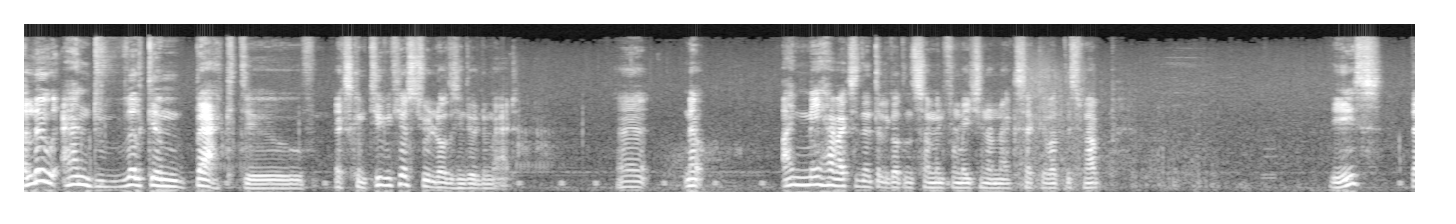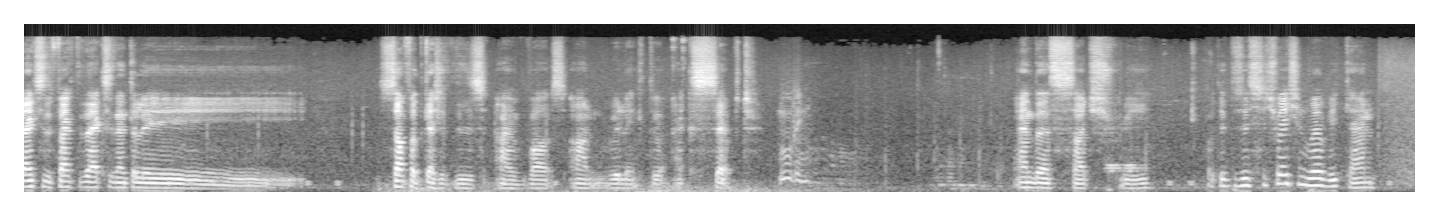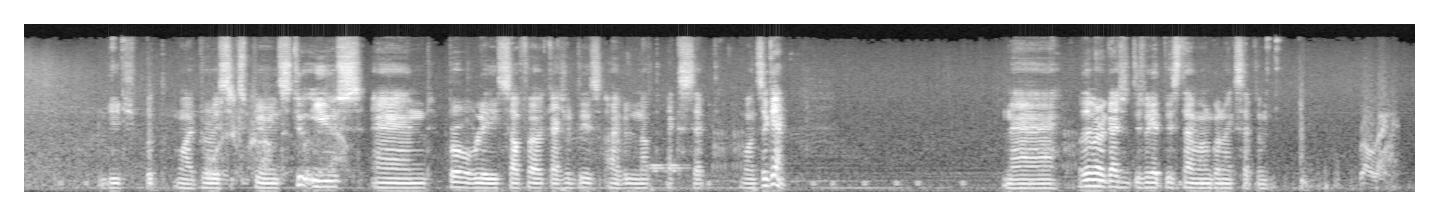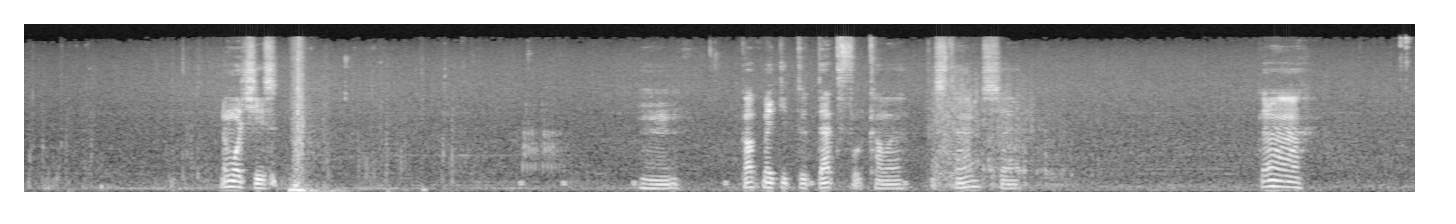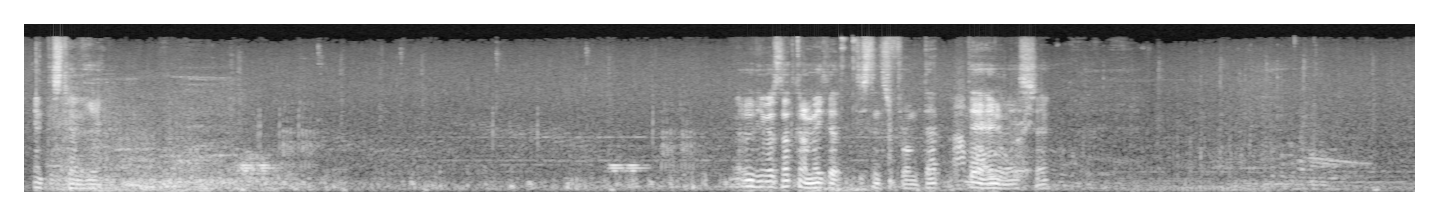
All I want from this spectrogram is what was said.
Hello and welcome back to XCOM 2 with yours truly Lotus into the Mad. Uh, now, I may have accidentally gotten some information on exactly what this map is, thanks to the fact that I accidentally suffered casualties I was unwilling to accept. Moving. And as such, we got into this situation where we can indeed put my previous experience to use and probably suffer casualties I will not accept once again. Nah, whatever casualties we get this time, I'm gonna accept them. Rolling. No more cheese. Hmm. Can't make it to that full cover this turn, so... Gonna end this turn here. Well, he was not gonna make that distance from that I'm there anyway, so...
